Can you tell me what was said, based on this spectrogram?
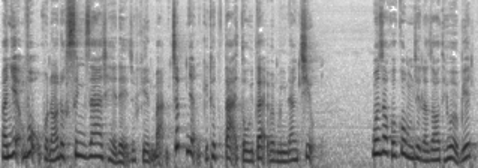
và nhiệm vụ của nó được sinh ra chỉ để cho khiến bạn chấp nhận cái thực tại tồi tệ mà mình đang chịu. Nguyên do cuối cùng thì là do thiếu hiểu biết.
